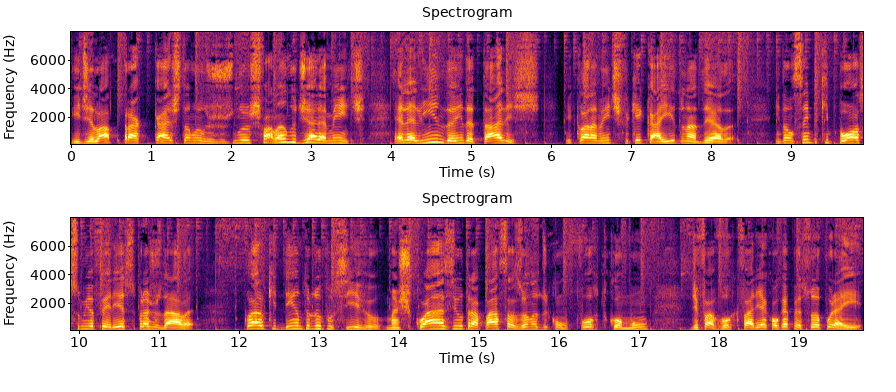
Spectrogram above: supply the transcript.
E de lá pra cá estamos nos falando diariamente. Ela é linda em detalhes e claramente fiquei caído na dela. Então sempre que posso me ofereço para ajudá-la. Claro que dentro do possível, mas quase ultrapassa a zona de conforto comum de favor que faria qualquer pessoa por aí.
